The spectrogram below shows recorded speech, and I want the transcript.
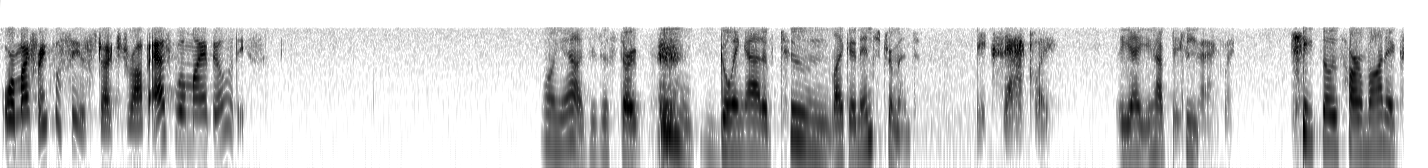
or my frequency will start to drop, as will my abilities. Well, yeah, you just start going out of tune like an instrument. Exactly. Yeah, you have to keep exactly. keep those harmonics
